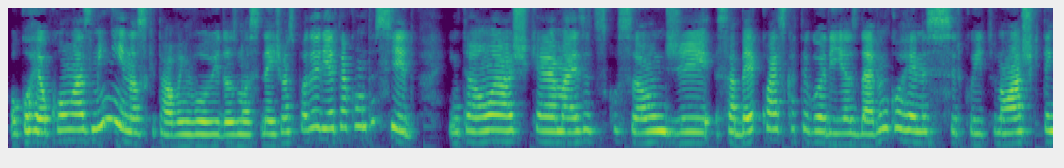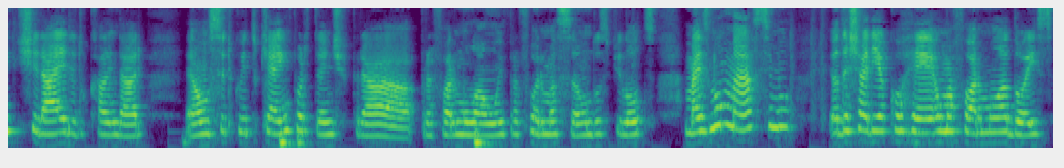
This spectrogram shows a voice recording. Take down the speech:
ocorreu com as meninas que estavam envolvidas no acidente, mas poderia ter acontecido. Então eu acho que é mais a discussão de saber quais categorias devem correr nesse circuito. Não acho que tem que tirar ele do calendário. É um circuito que é importante para a Fórmula 1 e para a formação dos pilotos, mas no máximo eu deixaria correr uma Fórmula 2,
